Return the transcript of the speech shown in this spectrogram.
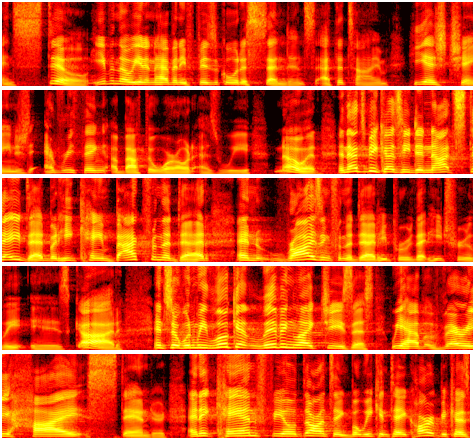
And still, even though he didn't have any physical descendants at the time, he has changed everything about the world as we know it. And that's because he did not stay dead, but he came back from the dead. And rising from the dead, he proved that he truly is God. And so when we look at living like Jesus, we have a very high standard. And it can feel daunting, but we can take heart because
